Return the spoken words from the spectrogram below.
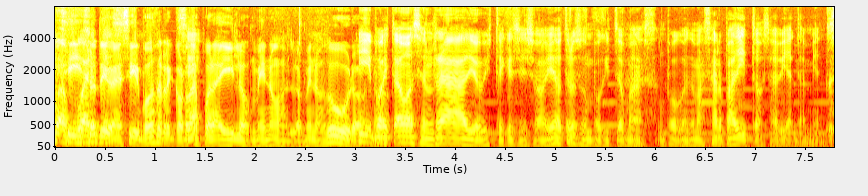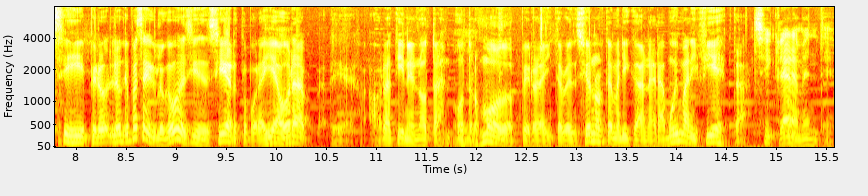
más Sí, eso fuertes. te iba a decir. Vos recordás Sí. por ahí los menos, los menos duros. Y ¿no? porque estábamos en radio, viste, qué sé yo. Había otros un poquito más, un poco más zarpaditos había también. Sí, pero lo que pasa es que lo que vos decís es cierto. Por ahí ahora, eh, ahora tienen otras, otros modos, pero la intervención norteamericana era muy manifiesta. Sí, claramente.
